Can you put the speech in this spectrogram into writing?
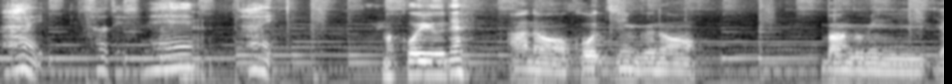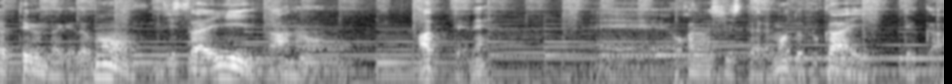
はい。そうですね。はい。まあ、こういうねあのコーチングの番組やってるんだけども実際あの会ってね、えーお話ししたらもっと深いっていうか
